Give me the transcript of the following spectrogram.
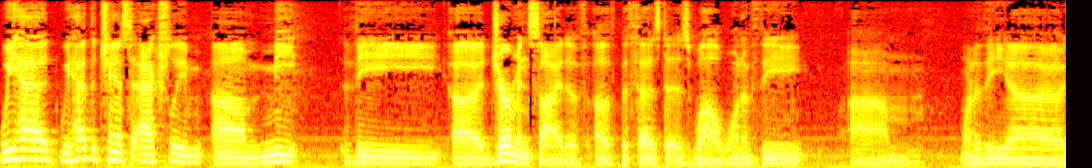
we had we had the chance to actually um, meet the uh, German side of, of Bethesda as well. One of the um, one of the uh,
